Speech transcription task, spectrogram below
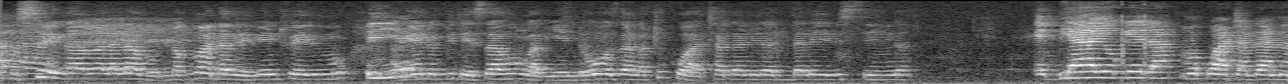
Okusinga abalala bonna kuba ndaba ebintu ebimu agenda obiteesaako nga byendowooza nga tukwataganira ddala ebisinga. Ebyayogera mukwatagana.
